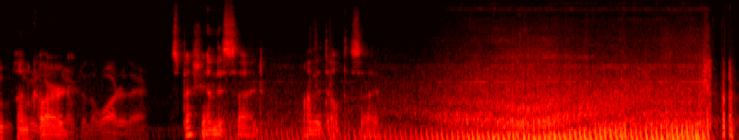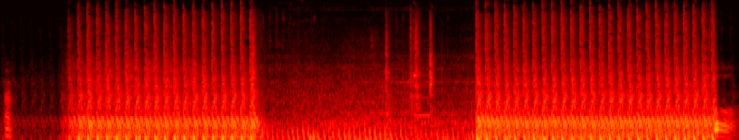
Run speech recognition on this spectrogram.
Ooh, on Kharg, jumped in the water there. especially on this side, on the Delta side. Ooh.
